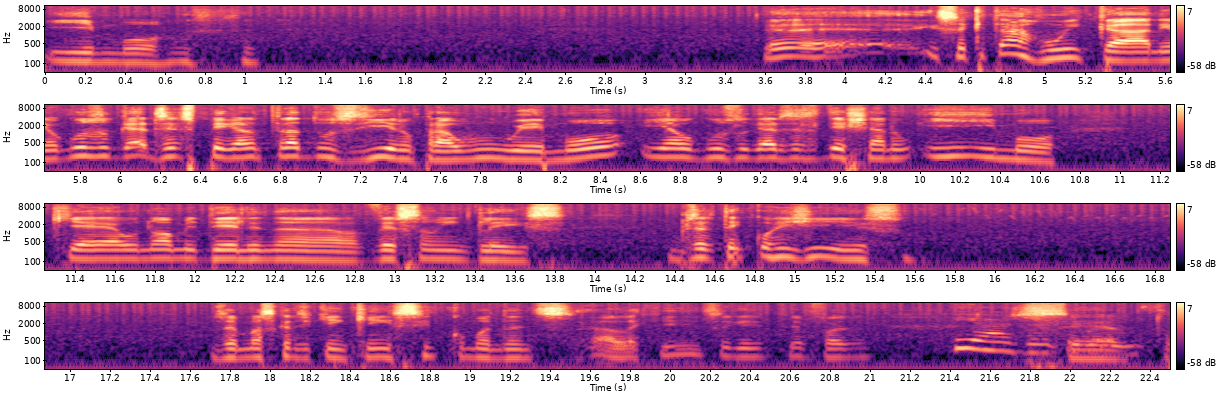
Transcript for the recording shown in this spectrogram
emo. É, isso aqui tá ruim, cara. Em alguns lugares eles pegaram traduziram para o emo e em alguns lugares eles deixaram imo que é o nome dele na versão em inglês. Você tem que corrigir isso. Zé Máscara de quem quem, cinco comandantes. Olha aqui, isso aqui faz. Certo.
